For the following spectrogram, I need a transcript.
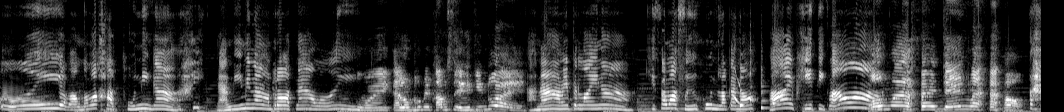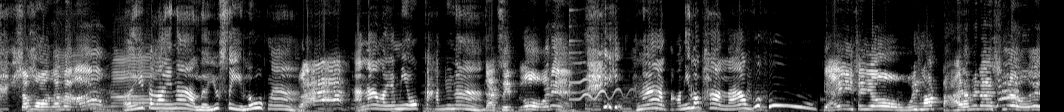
เอ้ยอย่าบอกนะว่าขาดทุนอีกอะงานนี้ไม่น่ารอดแน่เลยโอ้ยการลงทุนมีความเสี่ยงจริงๆด้วยอะน่าไม่เป็นไรนะคิดซะว่าซื้อหุ้นแล้วกันเนาะไอ้ยผิดอีกแล้วอะโอ้ไม่เจ๊งแล้วจะหมดแล้วนะอ้อมเอ้ยเป็นไรนะเหลืออยู่สี่ลูกนะอ่าอะน่าเรายังมีโอกาสอยู่นะจากสิบลูกวะเนี่ยอะน่าตอนนี้เราผ่านแล้ววู้ฮู้ ใหญ่ชโยวิรอดตายแล้วไม่น่าเชื่อเลย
